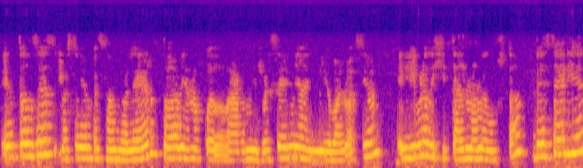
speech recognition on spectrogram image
Entonces lo estoy empezando a leer, todavía no puedo dar mi reseña y mi evaluación. El libro digital no me gusta. De series,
